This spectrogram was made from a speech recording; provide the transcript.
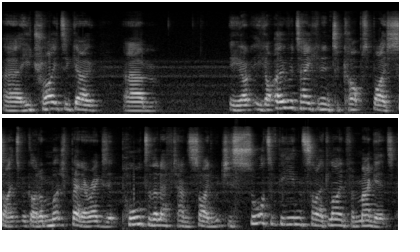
Uh, he tried to go. Um, he got, he got overtaken into Copse by Sainz, but got a much better exit, pulled to the left hand side, which is sort of the inside line for Maggots,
